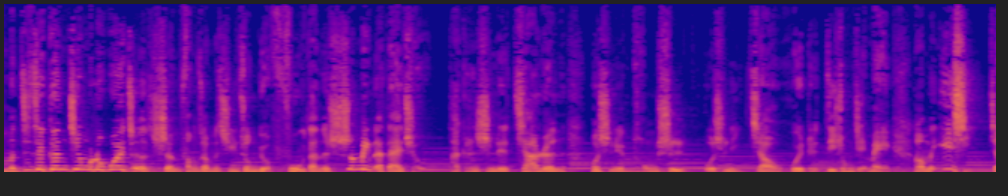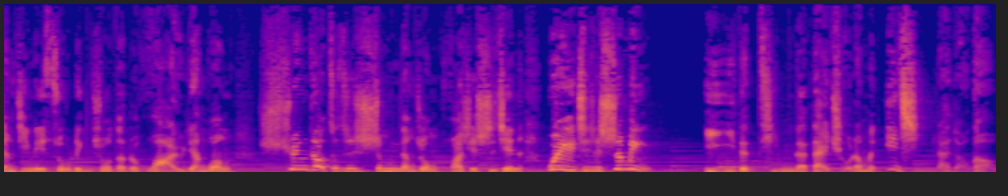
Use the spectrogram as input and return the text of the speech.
我们直接跟进我们的位置，神放在我们心中有负担的生命来代求，他可能是你的家人，或是你的同事，或是你教会的弟兄姐妹。让我们一起将今天所领受到的话语亮光宣告在这些生命当中，花些时间为这些生命一一的提名来代求。让我们一起来祷告。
